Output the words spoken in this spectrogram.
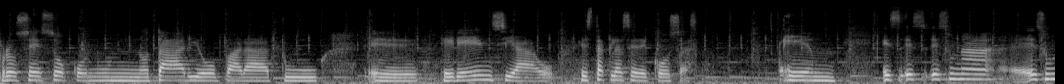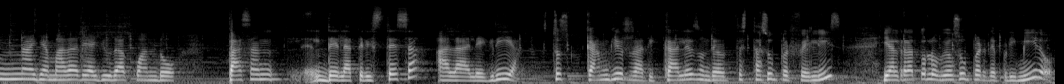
proceso con un notario para tu eh, herencia o esta clase de cosas. Em, es, una, es una llamada de ayuda cuando pasan de la tristeza a la alegría. Estos cambios radicales donde ahorita está súper feliz y al rato lo veo súper deprimido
